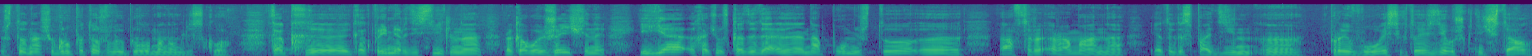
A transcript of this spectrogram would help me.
что наша группа тоже выбрала Манон Леско. Как, э, как пример действительно роковой женщины. И я хочу сказать, да, э, напомню, что э, автор романа – это господин... Э, про его, если кто из девушек не читал.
